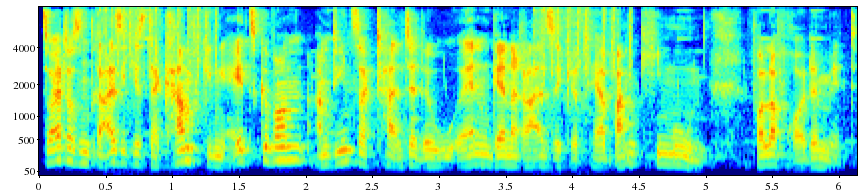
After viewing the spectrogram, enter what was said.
2030 ist der Kampf gegen AIDS gewonnen. Am Dienstag teilte der UN-Generalsekretär Ban Ki-moon voller Freude mit.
